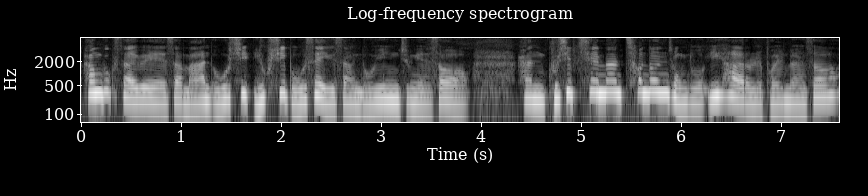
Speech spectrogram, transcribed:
한국 사회에서 만 50, 65세 이상 노인 중에서 한 97만 천 원 정도 이하를 벌면서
